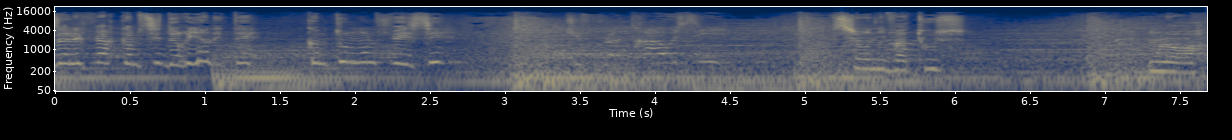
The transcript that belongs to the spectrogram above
Vous allez faire comme si de rien n'était, comme tout le monde fait ici. Tu flotteras aussi. Si on y va tous, on l'aura.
